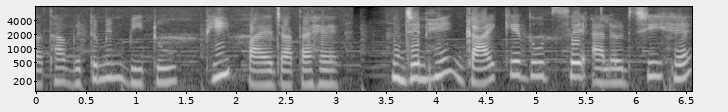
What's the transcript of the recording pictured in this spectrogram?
तथा विटामिन बी टू भी पाया जाता है। जिन्हें गाय के दूध से एलर्जी है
